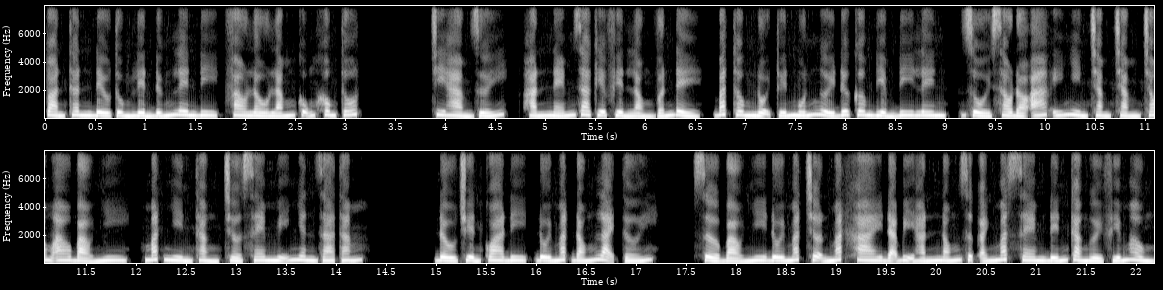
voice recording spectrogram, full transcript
Toàn thân đều tùng liền đứng lên đi, phao lâu lắm cũng không tốt. Chi hàm dưới, hắn ném ra kia phiền lòng vấn đề, bắt thông nội tuyến muốn người đưa cơm điểm đi lên, rồi sau đó ác ý nhìn chằm chằm trong ao bảo nhi, mắt nhìn thẳng chờ xem mỹ nhân ra tắm. Đầu chuyển qua đi, đôi mắt đóng lại tới. Sở Bảo Nhi đôi mắt trợn mắt khai đã bị hắn nóng rực ánh mắt xem đến cả người phiếm hồng,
